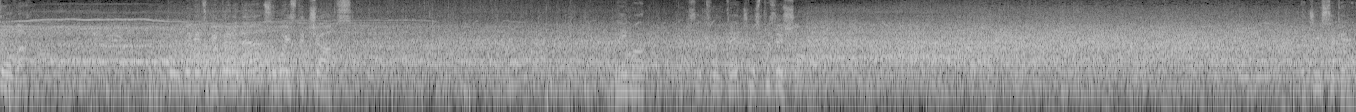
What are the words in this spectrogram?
Silva. The ball needed to be better there, it's a wasted chance. Neymar gets into a dangerous position. Idrissa Gueye.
